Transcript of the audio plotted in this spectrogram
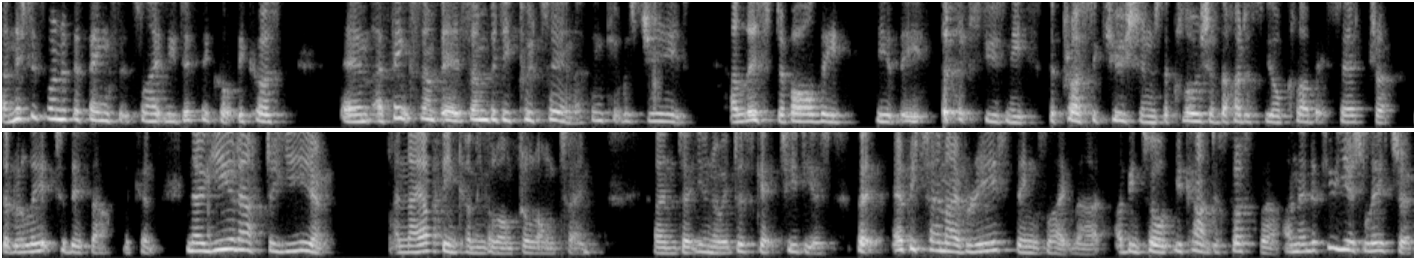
And this is one of the things that's slightly difficult because um, I think some, uh, somebody put in, I think it was Jade, a list of all the, the, the excuse me, the prosecutions, the closure of the Huddersfield Club, etc., that relate to this applicant. Now, year after year, and I have been coming along for a long time, and uh, you know it does get tedious. But every time I've raised things like that, I've been told you can't discuss that. And then a few years later,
